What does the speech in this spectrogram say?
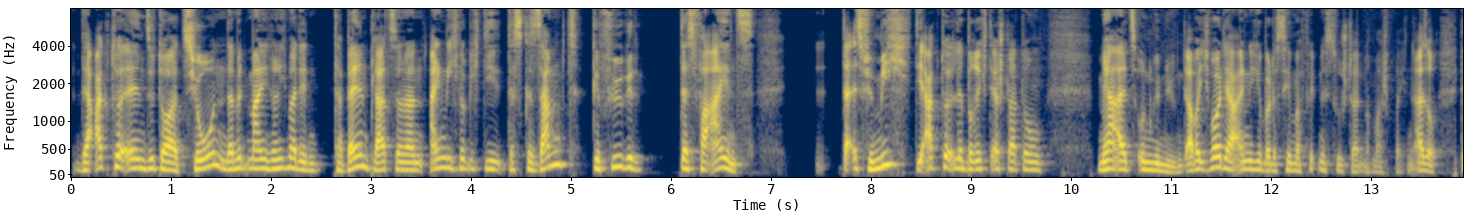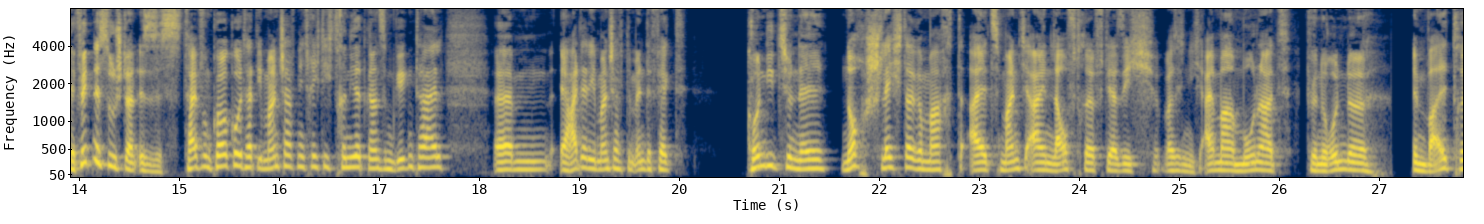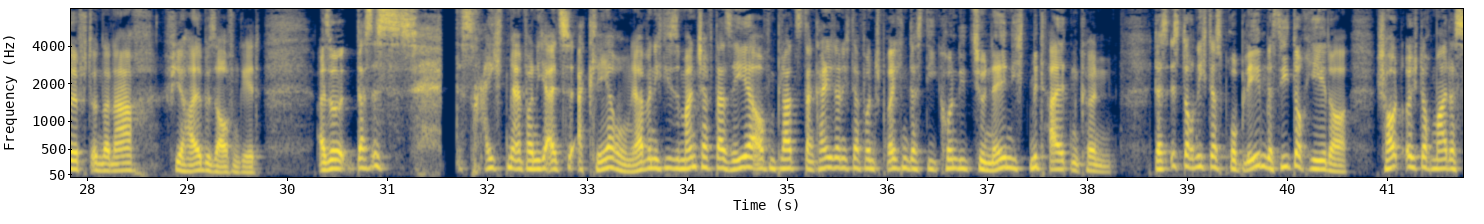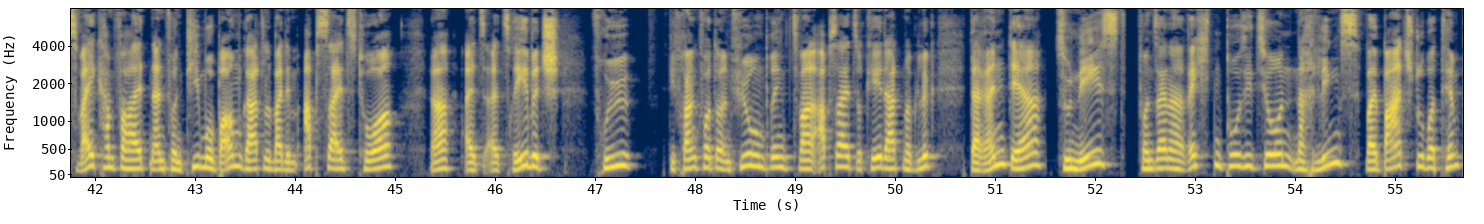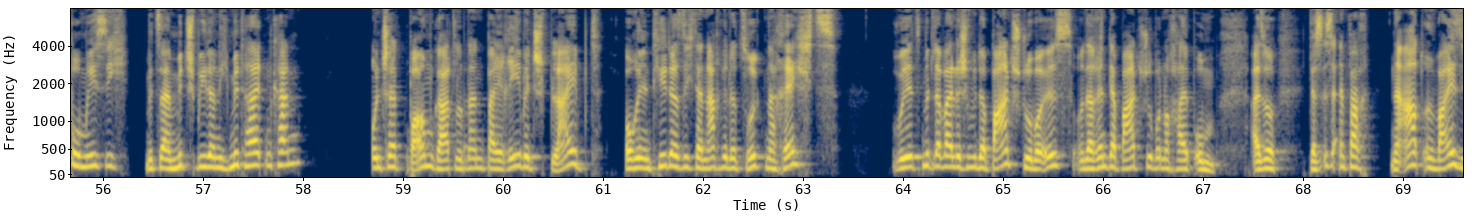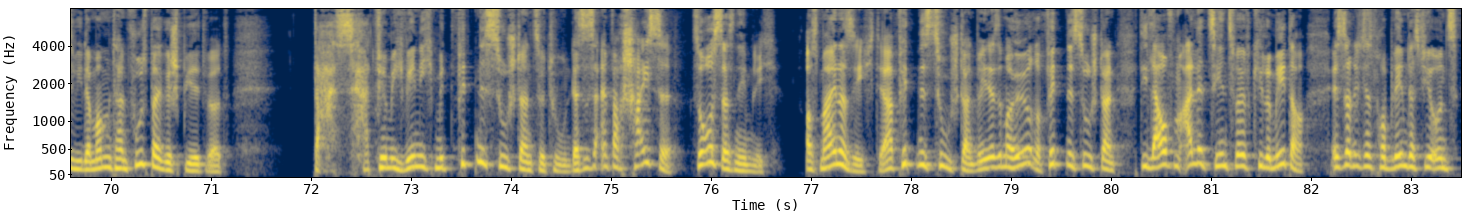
der aktuellen Situation, damit meine ich noch nicht mal den Tabellenplatz, sondern eigentlich wirklich die, das Gesamtgefüge des Vereins da ist für mich die aktuelle Berichterstattung mehr als ungenügend. Aber ich wollte ja eigentlich über das Thema Fitnesszustand nochmal sprechen. Also, der Fitnesszustand ist es. Taifun Korkut hat die Mannschaft nicht richtig trainiert, ganz im Gegenteil. Ähm, er hat ja die Mannschaft im Endeffekt konditionell noch schlechter gemacht als manch ein Lauftreff, der sich, weiß ich nicht, einmal im Monat für eine Runde im Wald trifft und danach vier halbe saufen geht. Also das ist, das reicht mir einfach nicht als Erklärung. Ja, wenn ich diese Mannschaft da sehe auf dem Platz, dann kann ich doch nicht davon sprechen, dass die konditionell nicht mithalten können. Das ist doch nicht das Problem, das sieht doch jeder. Schaut euch doch mal das Zweikampfverhalten an von Timo Baumgartel bei dem Abseitstor, ja, als, als Rebic früh die Frankfurter in Führung bringt, zwar abseits, okay, da hat man Glück, da rennt der zunächst von seiner rechten Position nach links, weil Bartstuber tempomäßig mit seinem Mitspieler nicht mithalten kann. Und statt Baumgartel dann bei Rebic bleibt, orientiert er sich danach wieder zurück nach rechts, wo jetzt mittlerweile schon wieder Bartstuber ist und da rennt der Bartstuber noch halb um. Also das ist einfach eine Art und Weise, wie da momentan Fußball gespielt wird. Das hat für mich wenig mit Fitnesszustand zu tun. Das ist einfach scheiße. So ist das nämlich. Aus meiner Sicht, ja, Fitnesszustand, wenn ich das immer höre, Fitnesszustand, die laufen alle 10, 12 Kilometer. Ist doch nicht das Problem, dass wir uns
